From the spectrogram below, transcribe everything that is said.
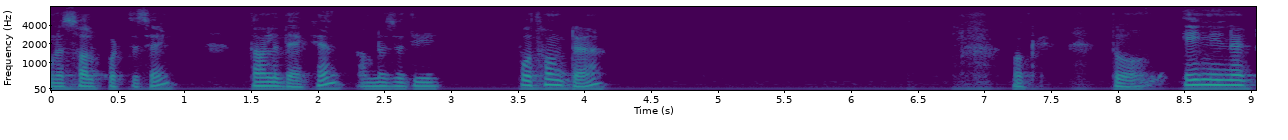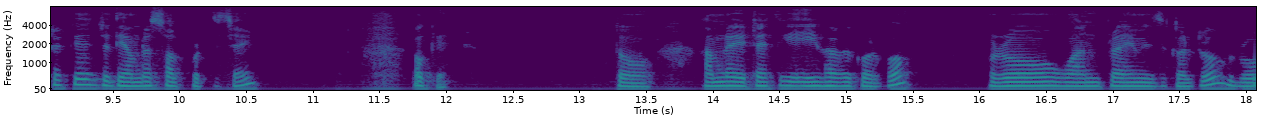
আমরা সলভ করতে চাই, তাহলে দেখেন আমরা যদি প্রথমটা ওকে, তো এই নির্ণয়টাকে যদি আমরা সলভ করতে চাই, ওকে, তো আমরা এটা থেকে এইভাবে করব row one prime is equal to row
